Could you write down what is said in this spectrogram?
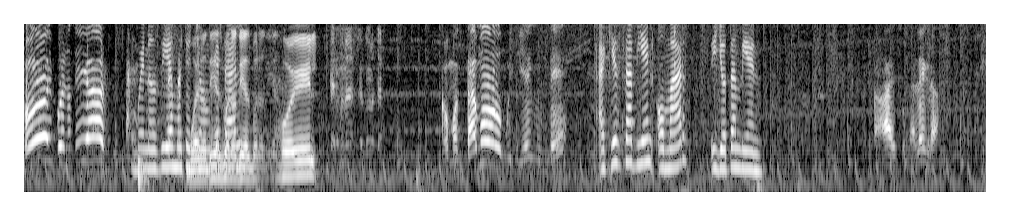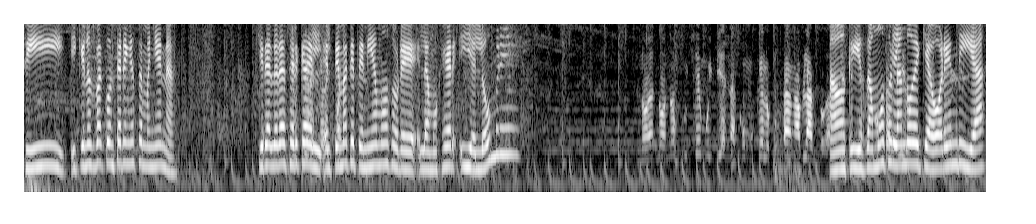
¡Hoy, buenos días! Buenos días, muchachón. buenos días, ¿qué buenos tal? días, buenos días, Joel. ¿Cómo estamos? Muy bien, ¿y usted? Aquí está bien Omar y yo también. Ah, eso me alegra. Sí, ¿y qué nos va a contar en esta mañana? ¿Quiere hablar acerca del el tema que teníamos sobre la mujer y el hombre? No, no, no escuché muy bien a cómo que es lo que estaban hablando. Ah, ok, estamos hablando de que ahora en día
